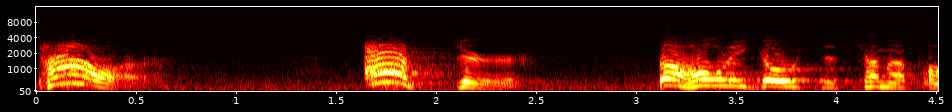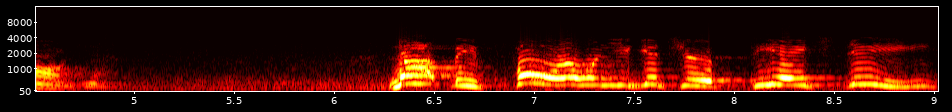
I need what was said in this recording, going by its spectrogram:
power after the Holy Ghost has come upon you. Not before when you get your PhD,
